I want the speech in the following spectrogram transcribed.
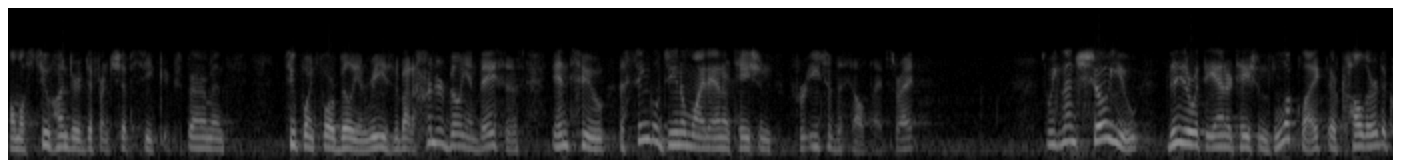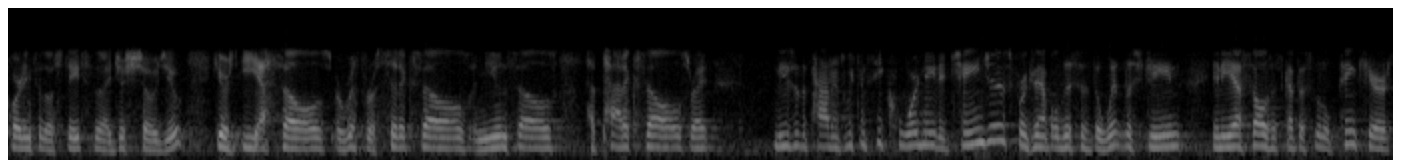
almost 200 different ChIP-seq experiments, 2.4 billion reads, and about 100 billion bases into a single genome-wide annotation for each of the cell types, right? So we can then show you, these are what the annotations look like. They're colored according to those states that I just showed you. Here's ES cells, erythrocytic cells, immune cells, hepatic cells, right? These are the patterns. We can see coordinated changes. For example, this is the Wnt-less gene. In ES cells, it's got this little pink here, it's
